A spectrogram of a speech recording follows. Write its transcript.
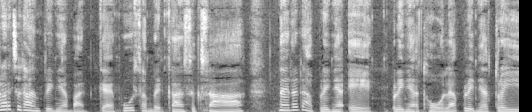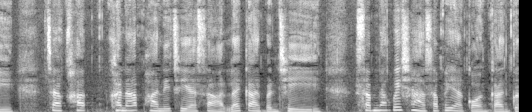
ระราชทานปริญญาบัตรแก่ผู้สำเร็จการศึกษา ในระดับปริญญาเอก ปริญญาโท และปริญญาตรี จากคณะพาณิชยศาสตร์ และการบัญชีสำนักวิชาทรัพยากรการเก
